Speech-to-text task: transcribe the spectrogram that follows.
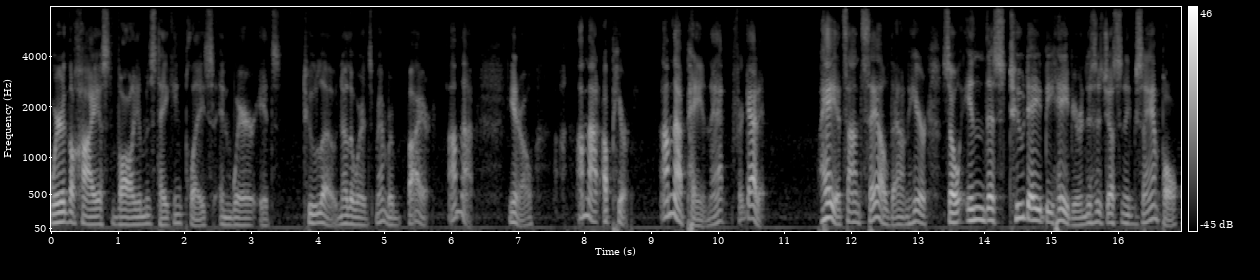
where the highest volume is taking place and where it's too low. In other words, remember, buyer, I'm not, you know, I'm not up here. I'm not paying that. Forget it. Hey, it's on sale down here. So in this two-day behavior, and this is just an example,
